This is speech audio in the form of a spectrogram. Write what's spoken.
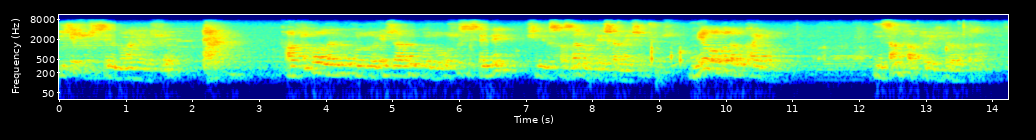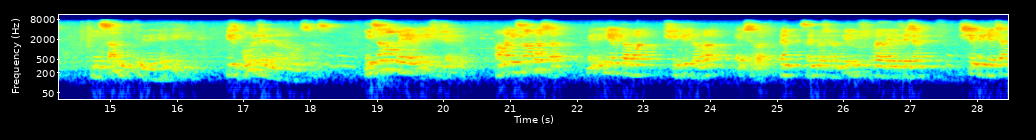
iki su sistemin olan yok. Artık oğullarının kurduğu, ecdadının kurduğu o su sistemini şimdi biz kazılarla ortaya çıkarmaya çalışıyoruz. Ne oldu da bu kayboldu? İnsan faktörü gidiyor ortadan. İnsan gitti medeniyet de gidiyor. Biz bunun üzerinde durmamız lazım. İnsan olmaya yerde hiçbir şey yok. Ama insan varsa medeniyet de var, şehir de var, hepsi var. Ben Sayın Başkanım bir husus daha belirteceğim. Şimdi geçen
